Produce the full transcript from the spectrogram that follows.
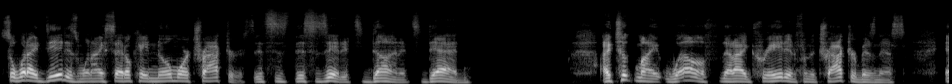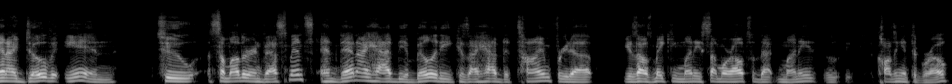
So what i did is when i said okay no more tractors. This is this is it. It's done. It's dead. I took my wealth that i created from the tractor business and i dove it in to some other investments and then i had the ability because i had the time freed up because i was making money somewhere else with that money uh, causing it to grow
